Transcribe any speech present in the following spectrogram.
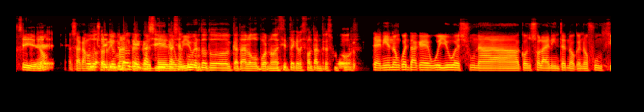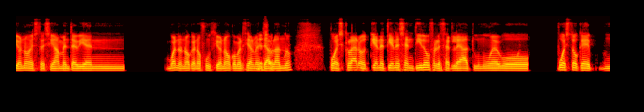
Sí, ¿no? eh, Sacan mucho yo creo que de- casi, de, han cubierto todo el catálogo, por no decirte que les faltan tres juegos. Teniendo en cuenta que Wii U es una consola de Nintendo que no funcionó excesivamente bien, bueno, no, que no funcionó comercialmente Eso. hablando, pues claro, tiene, tiene sentido ofrecerle a tu nuevo, puesto que mm,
